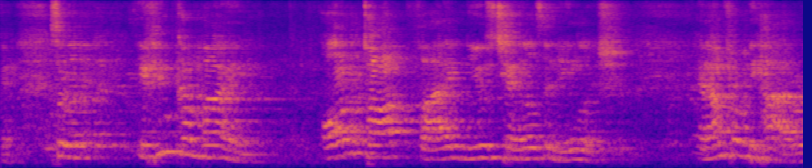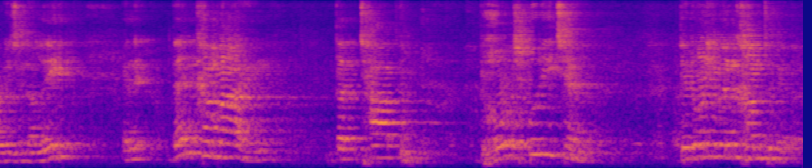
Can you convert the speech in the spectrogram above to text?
Okay. So if you combine all top five news channels in English, and I'm from Bihar originally, and then combine the top Bhojpuri channel, they don't even come together.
